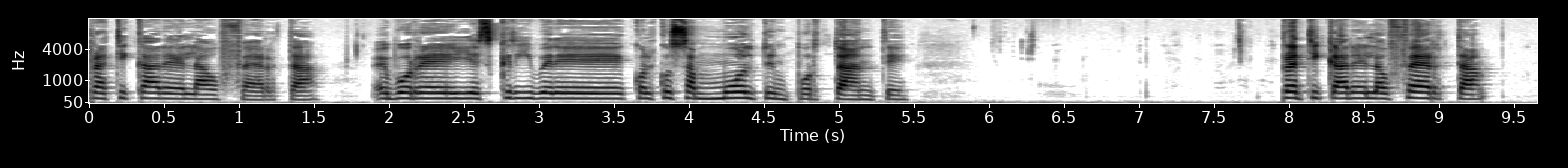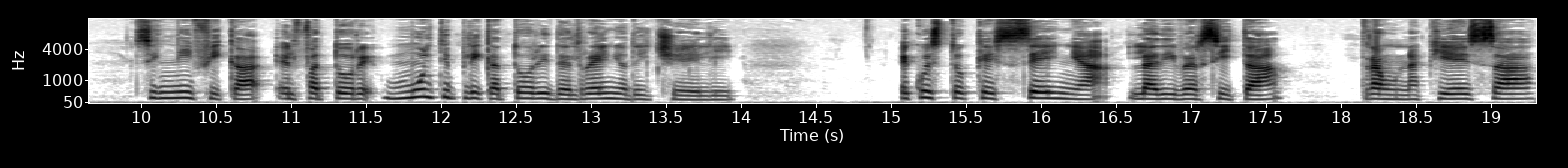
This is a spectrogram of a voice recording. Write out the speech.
praticare l'offerta e vorrei scrivere qualcosa molto importante. Praticare l'offerta significa il fattore moltiplicatore del regno dei cieli. È questo che segna la diversità tra una chiesa,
